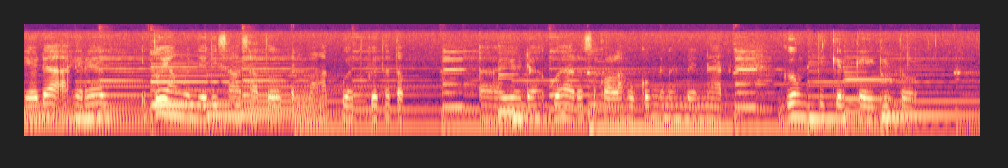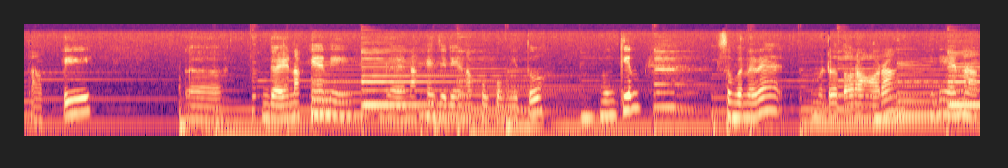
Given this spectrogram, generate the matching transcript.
ya udah akhirnya itu yang menjadi salah satu penyemangat buat gue tetap uh, eh, ya udah gue harus sekolah hukum dengan benar. Gue pikir kayak gitu. Tapi eh, nggak uh, enaknya nih nggak enaknya jadi anak hukum itu. Mungkin sebenarnya menurut orang-orang ini enak.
